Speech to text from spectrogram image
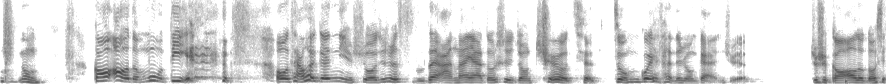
那种高傲的墓地，我才会跟你说，就是死在阿那亚都是一种 chill 且尊贵的那种感觉，就是高傲的东西。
